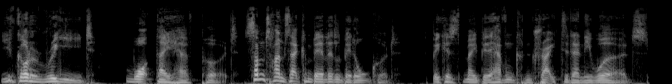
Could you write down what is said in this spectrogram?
you've got to read what they have put. Sometimes that can be a little bit awkward because maybe they haven't contracted any words.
